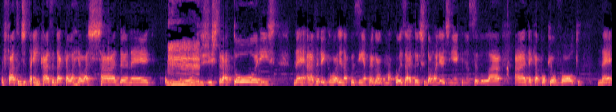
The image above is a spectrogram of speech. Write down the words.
O fato de estar em casa dá aquela relaxada, né? Com outros distratores né? Ah, peraí que eu vou ali na cozinha pegar alguma coisa, ah, deixa eu dar uma olhadinha aqui no celular, ah, daqui a pouco eu volto, né?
